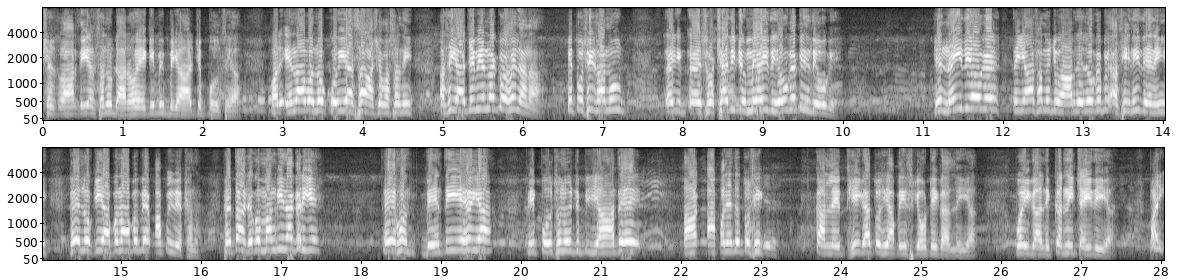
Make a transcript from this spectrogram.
ਸ਼ਰਾਰਤੀ ਅਨਸਰ ਨੂੰ ਡਰ ਹੋਏਗੀ ਵੀ ਬਾਜ਼ਾਰ 'ਚ ਪੁਲਿਸ ਆ। ਪਰ ਇਹਨਾਂ ਵੱਲੋਂ ਕੋਈ ਐਸਾ ਆਸ਼ਵਾਸਨ ਨਹੀਂ। ਅਸੀਂ ਅੱਜ ਵੀ ਇਹਨਾਂ ਕੋਲ ਹੀ ਲੈਣਾ। ਕਿ ਤੁਸੀਂ ਸਾਨੂੰ ਸੁਰੱਖਿਆ ਦੀ ਜ਼ਿੰਮੇਵਾਰੀ ਦਿਓਗੇ ਕਿ ਨਹੀਂ ਦਿਓਗੇ? ਜੇ ਨਹੀਂ ਦਿਓਗੇ ਤੇ ਜਾਂ ਸਾਨੂੰ ਜਵਾਬ ਦੇ ਦਿਓਗੇ ਵੀ ਅਸੀਂ ਨਹੀਂ ਦੇਣੀ, ਫਿਰ ਲੋਕੀ ਆਪਣਾ ਆਪ ਆਪ ਹੀ ਵੇਖਣ। ਫਿਰ ਤੁਹਾਡੇ ਕੋਲ ਮੰਗ ਹੀ ਨਾ ਕਰੀਏ। ਤੇ ਹੁਣ ਬੇਨਤੀ ਇਹੋ ਹੀ ਆ ਵੀ ਪੁਲਿਸ ਨੂੰ ਜਾਂ ਤੇ ਆਪਣੇ ਤੇ ਤੁਸੀਂ ਕਰ ਲਈ ਠੀਕ ਆ, ਤੁਸੀਂ ਆਪਣੀ ਸਿਕਿਉਰਿਟੀ ਕਰ ਲਈ ਆ। ਕੋਈ ਗੱਲ ਨਹੀਂ, ਕਰਨੀ ਚਾਹੀਦੀ ਆ। ਭਾਈ,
